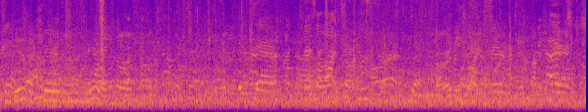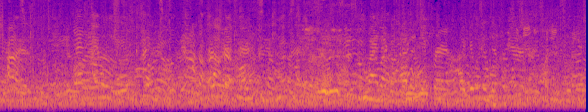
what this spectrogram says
Yeah. There's a lot to like it was a different.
